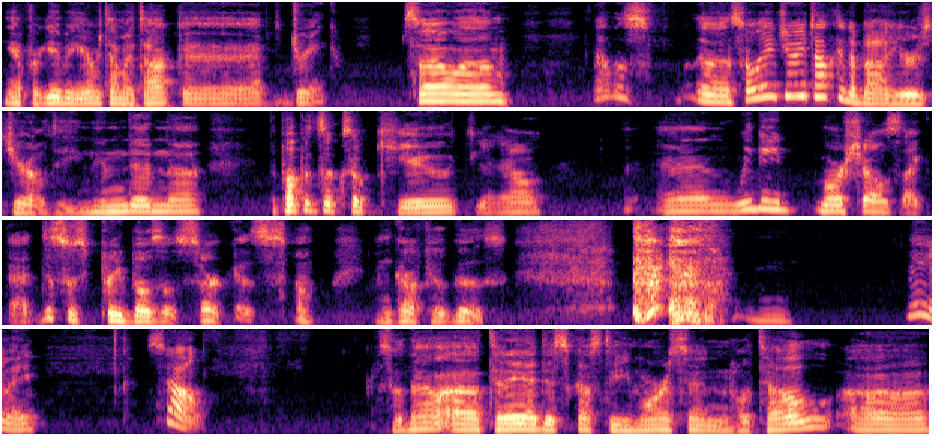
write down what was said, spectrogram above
Yeah, forgive me. Every time I talk, uh, I have to drink. So um, that was uh, so I enjoy talking about Here's Geraldine, and then uh, the puppets look so cute, you know and we need more shows like that. This was pre Bozo Circus and Garfield Goose. anyway, so so now uh, today I discussed the Morrison Hotel uh,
